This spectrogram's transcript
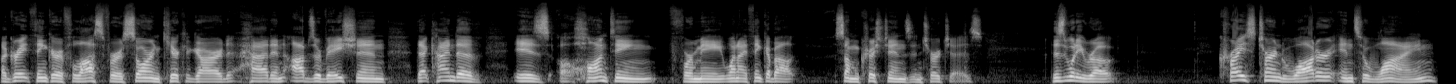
A great thinker, philosopher, Soren Kierkegaard, had an observation that kind of is haunting for me when I think about some Christians and churches. This is what he wrote Christ turned water into wine,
